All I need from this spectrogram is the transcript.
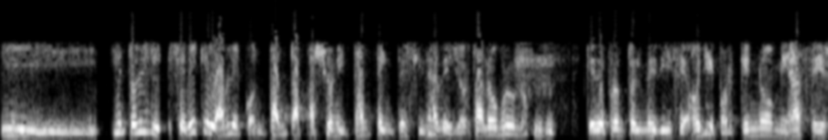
Y, y, entonces se ve que le hablé con tanta pasión y tanta intensidad de Giordano Bruno, que de pronto él me dice, oye, ¿por qué no me haces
